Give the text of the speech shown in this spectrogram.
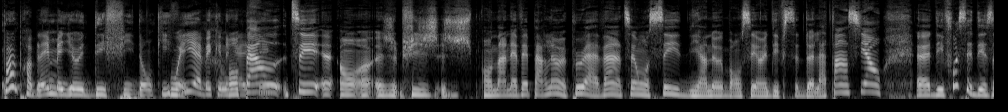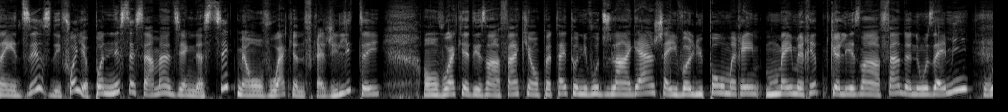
pas un problème, mais il y a un défi. Donc, il vit avec une on réalité. parle, tu sais, euh, on, on- puis je- je- on en avait parlé un peu avant. Tu sais, on sait, il y en a, bon, c'est un déficit de l'attention. Euh, des fois, c'est des indices. Des fois, il n'y a pas nécessairement un diagnostic, mais on voit qu'il y a une fragilité. On voit qu'il y a des enfants qui ont peut-être au niveau du langage, ça évolue pas au même rythme que les enfants de nos amis. Oui.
